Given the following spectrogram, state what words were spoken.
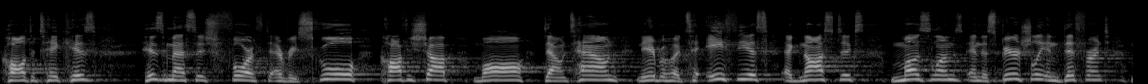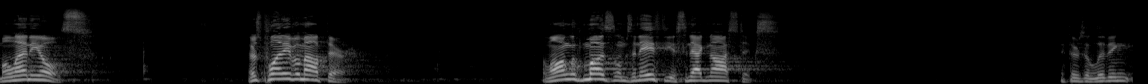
called to take his, his message forth to every school, coffee shop, mall, downtown, neighborhood, to atheists, agnostics, Muslims, and the spiritually indifferent millennials. There's plenty of them out there, along with Muslims and atheists and agnostics. If there's a living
